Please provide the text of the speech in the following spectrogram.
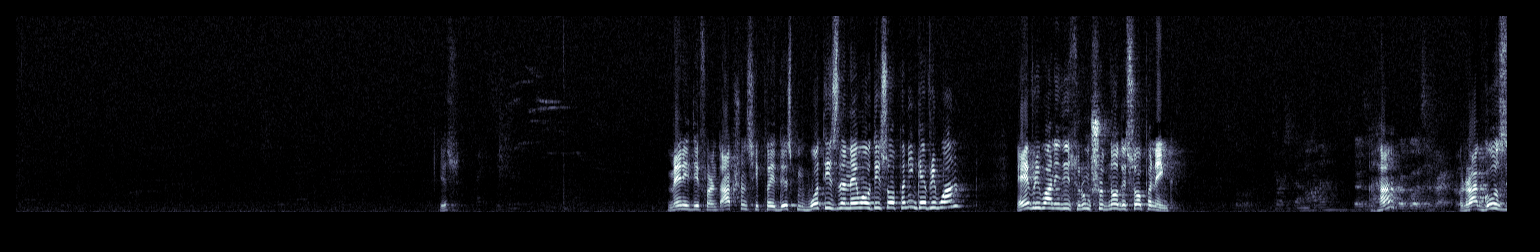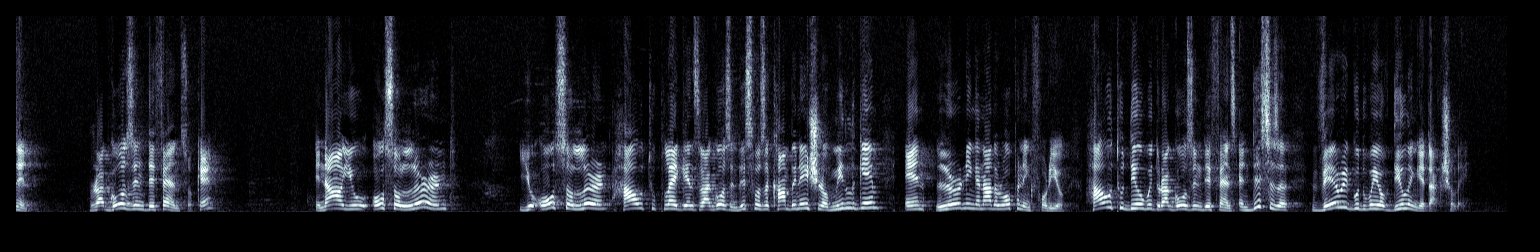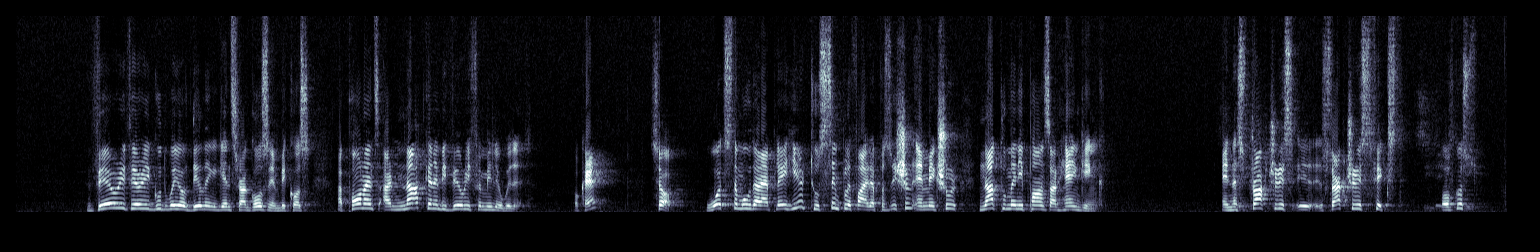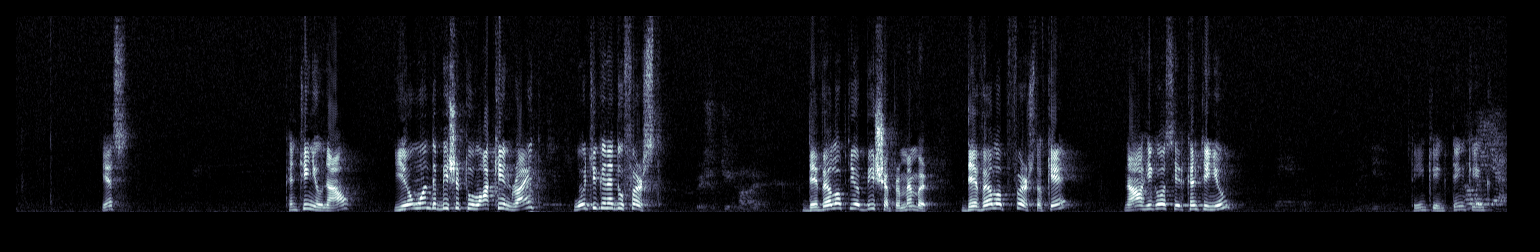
Yes? Many different options. He played this. What is the name of this opening, everyone? Everyone in this room should know this opening. Huh? Ragozin. Ragozin defense, okay? And now you also learned you also learned how to play against Ragozin. This was a combination of middle game and learning another opening for you. How to deal with Ragozin defense. And this is a very good way of dealing it actually. Very, very good way of dealing against Ragozin because opponents are not going to be very familiar with it. Okay? So, what's the move that I play here? To simplify the position and make sure not too many pawns are hanging. And the structure is, uh, structure is fixed. Of course. Yes? Continue now. You don't want the bishop to lock in, right? What you going to do first? Bishop g5. Develop your bishop, remember. Develop first, okay? Now he goes here, continue. Thinking, Oh, thinking. wait, yeah,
